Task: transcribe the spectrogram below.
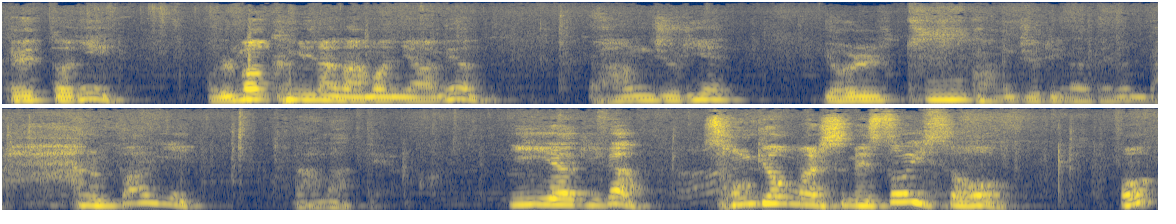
그랬더니 얼만큼이나 남았냐 하면 광주리에 12광주리나 되는 많은 빵이 남았대요. 이 이야기가 성경 말씀에 써 있어. 어?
